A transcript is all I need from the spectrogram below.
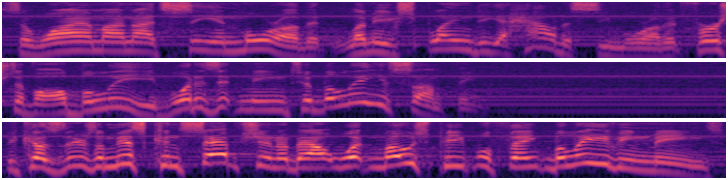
So, why am I not seeing more of it? Let me explain to you how to see more of it. First of all, believe. What does it mean to believe something? Because there's a misconception about what most people think believing means.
